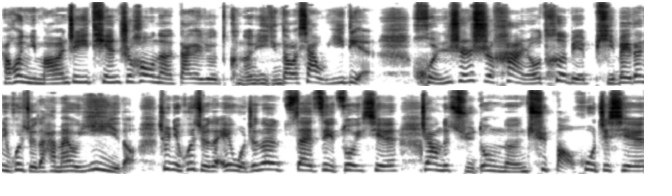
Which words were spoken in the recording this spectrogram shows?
然后你忙完这一天之后呢，大概就可能已经到了下午一点，浑身是汗，然后特别疲惫，但你会觉得还蛮有意义的，就你会觉得哎，我真的在自己做一些这样的举。动动能去保护这些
